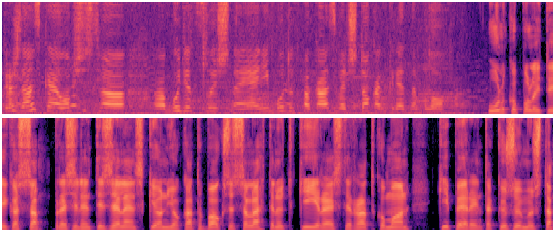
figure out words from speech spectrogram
Гражданское общество будет слышно, и они будут показывать, что конкретно плохо. Ulkopolitiikassa presidentti Zelenski on joka tapauksessa lähtenyt kiireesti ratkomaan kiperintä kysymystä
